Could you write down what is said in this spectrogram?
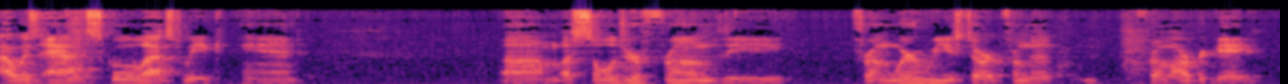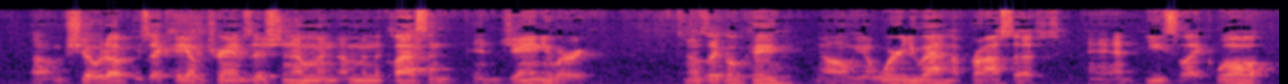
I was at school last week and um, a soldier from the from where we used to work from the from our brigade um, showed up. He's like, "Hey, I'm transitioning. I'm in, I'm in the class in, in January." And I was like, "Okay, know, you know, where are you at in the process?" And he's like, "Well,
